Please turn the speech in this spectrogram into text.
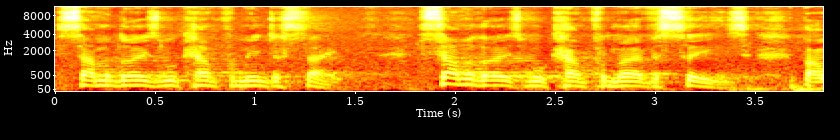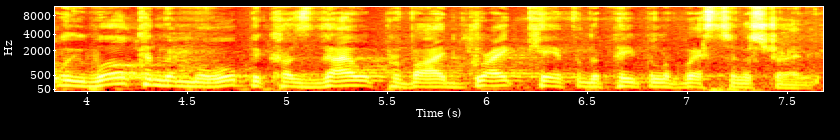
Some of those will come from interstate. Some of those will come from overseas. But we welcome them all because they will provide great care for the people of Western Australia.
